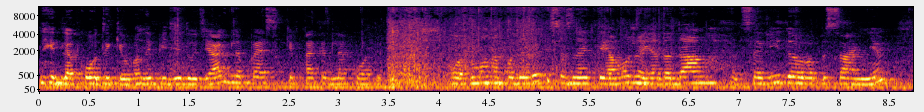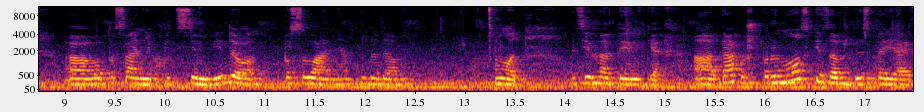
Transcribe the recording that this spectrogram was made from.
і для котиків. Вони підійдуть як для песиків, так і для котиків. От, можна подивитися, знайти. А може я додам це відео в описанні. а, В описанні під цим відео посилання додам. От ці хатинки. А також переноски завжди стоять,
